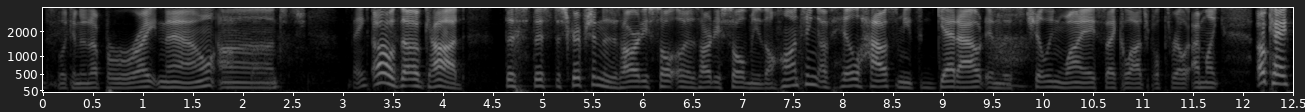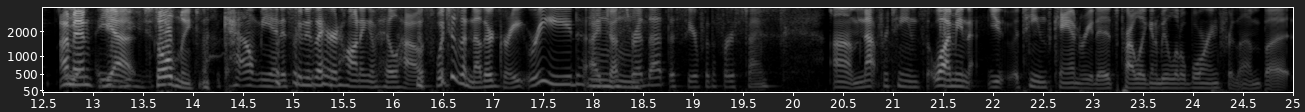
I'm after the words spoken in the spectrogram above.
Just looking it up right now. Awesome. Uh, thank you oh, the, oh God. This this description has already sold has already sold me. The haunting of Hill House meets Get Out in this chilling YA psychological thriller. I'm like, okay, I'm Yeah, in. You- yeah. you, sold me. count me in as soon as i heard haunting of hill house which is another great read i just read that this year for the first time um, not for teens well i mean you, teens can read it it's probably going to be a little boring for them but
